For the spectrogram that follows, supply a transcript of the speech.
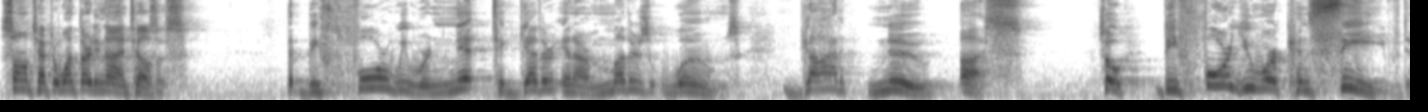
Psalm chapter 139 tells us that before we were knit together in our mother's wombs, God knew us. So before you were conceived,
